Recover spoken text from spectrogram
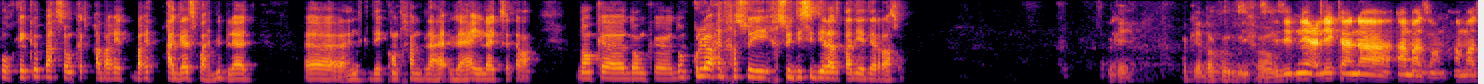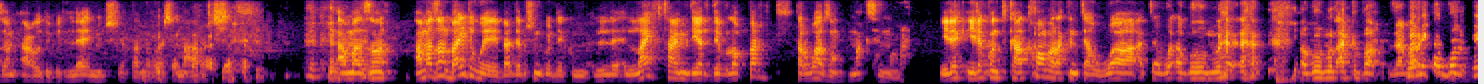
pour quelques personnes كتبقى باغي باغي تبقى جالس في واحد البلاد آه عندك des contraintes العائله et cetera donc donc donc كل واحد خاصو خاصو ي décider هذه القضية ديال راسو. okay okay donc يفهم زيدني عليك أنا أمازون. أمازون أعوذ بالله من الشيطان الرجيم ما عرفتش. أمازون أمازون by the way بعد باش نقول لكم ال lifetime ديال développeur 3 ans maximum إلا إلا كنت 4 راك أنت هو هو أبوهم أبوهم الأكبر. زعما mais كنظن mais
